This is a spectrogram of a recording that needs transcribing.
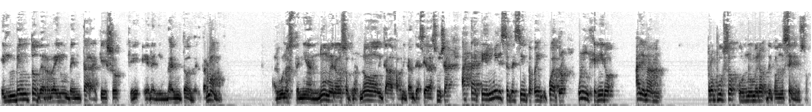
el invento de reinventar aquello que era el invento del termómetro. Algunos tenían números, otros no, y cada fabricante hacía la suya, hasta que en 1724 un ingeniero alemán propuso un número de consenso,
